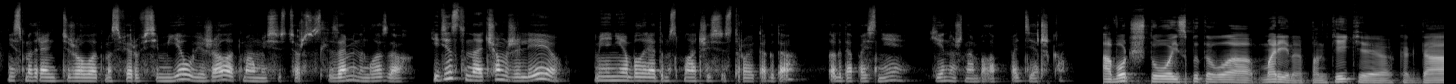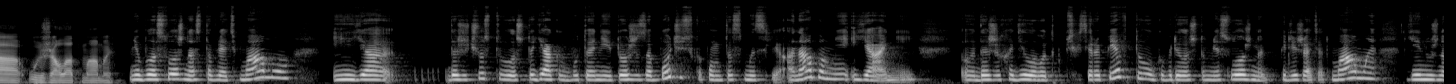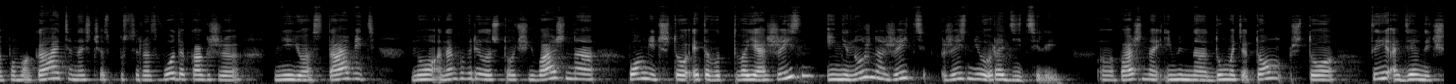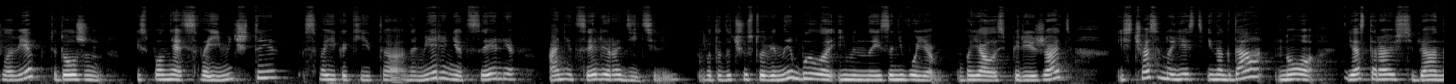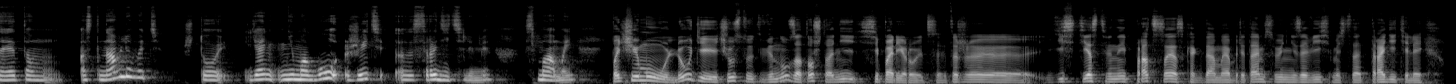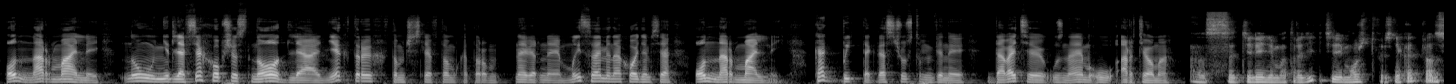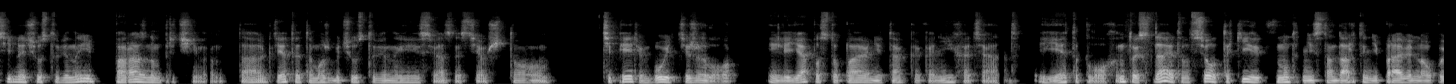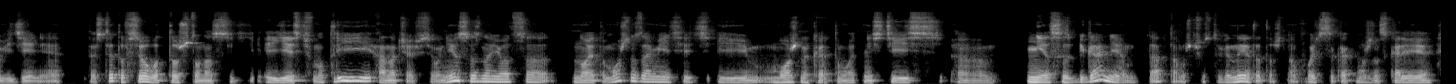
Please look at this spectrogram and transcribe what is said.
Несмотря на тяжелую атмосферу в семье, уезжала от мамы и сестер со слезами на глазах. Единственное, о чем жалею, меня не было рядом с младшей сестрой тогда, когда позднее ей нужна была поддержка. А вот что испытывала Марина Панкейки, когда уезжала от мамы. Мне было сложно оставлять маму, и я даже чувствовала, что я как будто о ней тоже забочусь в каком-то смысле. Она обо мне, и я о ней. Э, даже ходила вот к психотерапевту, говорила, что мне сложно переезжать от мамы, ей нужно помогать, она сейчас после развода, как же мне ее оставить? Но она говорила, что очень важно помнить, что это вот твоя жизнь, и не нужно жить жизнью родителей. Э, важно именно думать о том, что ты отдельный человек, ты должен исполнять свои мечты, свои какие-то намерения, цели, а не цели родителей. Вот это чувство вины было, именно из-за него я боялась переезжать. И сейчас оно есть иногда, но я стараюсь себя на этом останавливать, что я не могу жить э, с родителями, с мамой. Почему люди чувствуют вину за то, что они сепарируются? Это же естественный процесс, когда мы обретаем свою независимость от родителей. Он нормальный. Ну, не для всех обществ, но для некоторых, в том числе в том, в котором, наверное, мы с вами находимся, он нормальный. Как быть тогда с чувством вины? Давайте узнаем у Артема. С отделением от родителей может возникать, правда, сильное чувство вины по разным причинам. Да, где-то это может быть чувство вины связано с тем, что теперь им будет тяжело, или я поступаю не так, как они хотят, и это плохо. Ну, то есть, да, это все такие внутренние стандарты неправильного поведения. То есть это все вот то, что у нас есть внутри, оно чаще всего не осознается, но это можно заметить, и можно к этому отнестись э, не с избеганием, да, потому что чувство вины – это то, что нам хочется как можно скорее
